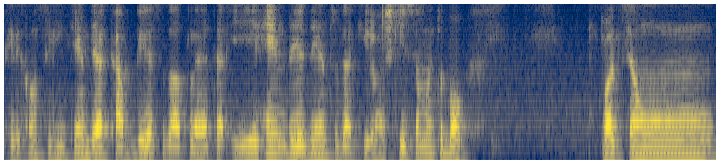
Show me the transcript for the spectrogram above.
que ele consiga entender a cabeça do atleta e render dentro daquilo. Eu acho que isso é muito bom. Pode ser um,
